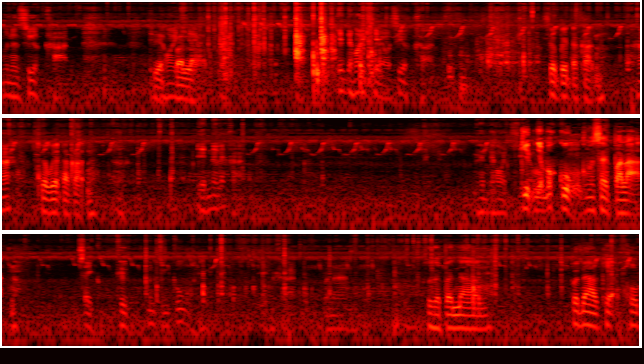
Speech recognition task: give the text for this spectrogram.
มันนั้นเสือกขาดเสียบปลาหลาดเอ็ดแต่ห้อยแขวเสือกขาด เสือกเป็ดอากาศฮะเสือกเวทอากาศเอ็นนั่นแหละขาดเห็นแต่ห้อยเขียวกินอย่าบ่กุ้งเขาใส่ปลาหลาดใส่ถึกมันกินกุ้งเอ็นขาดมานานเออปลานางปลานางแขวคม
